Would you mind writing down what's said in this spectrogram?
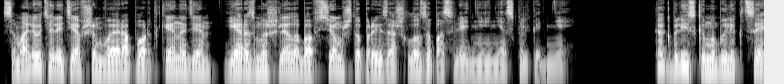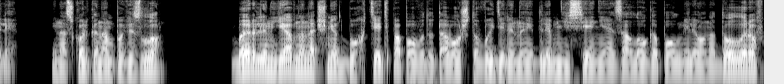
В самолете, летевшем в аэропорт Кеннеди, я размышлял обо всем, что произошло за последние несколько дней. Как близко мы были к цели, и насколько нам повезло. Берлин явно начнет бухтеть по поводу того, что выделенные для внесения залога полмиллиона долларов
